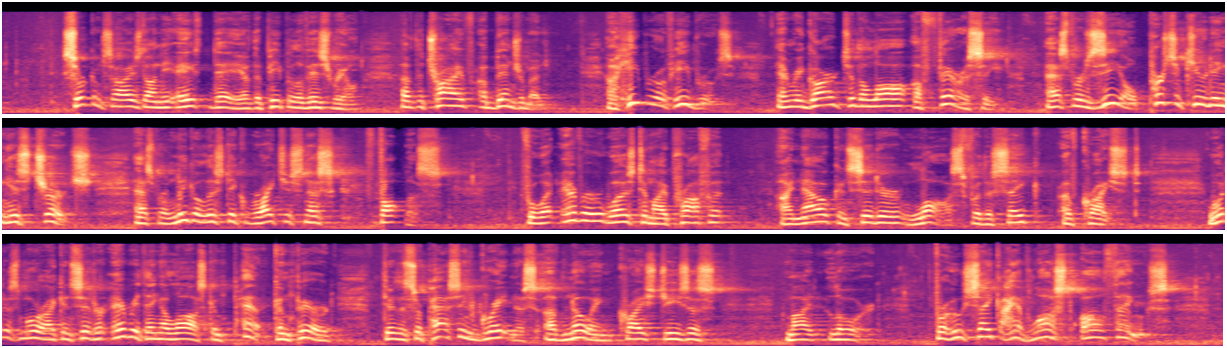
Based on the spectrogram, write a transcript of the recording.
Circumcised on the eighth day of the people of Israel, of the tribe of Benjamin, a Hebrew of Hebrews, in regard to the law of Pharisee as for zeal, persecuting his church. As for legalistic righteousness, faultless. For whatever was to my profit, I now consider loss for the sake of Christ. What is more, I consider everything a loss compa- compared to the surpassing greatness of knowing Christ Jesus, my Lord, for whose sake I have lost all things.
